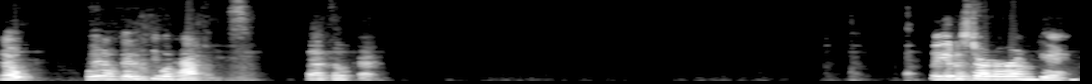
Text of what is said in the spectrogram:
Nope. We don't get to see what happens. That's okay. We get to start our own game.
